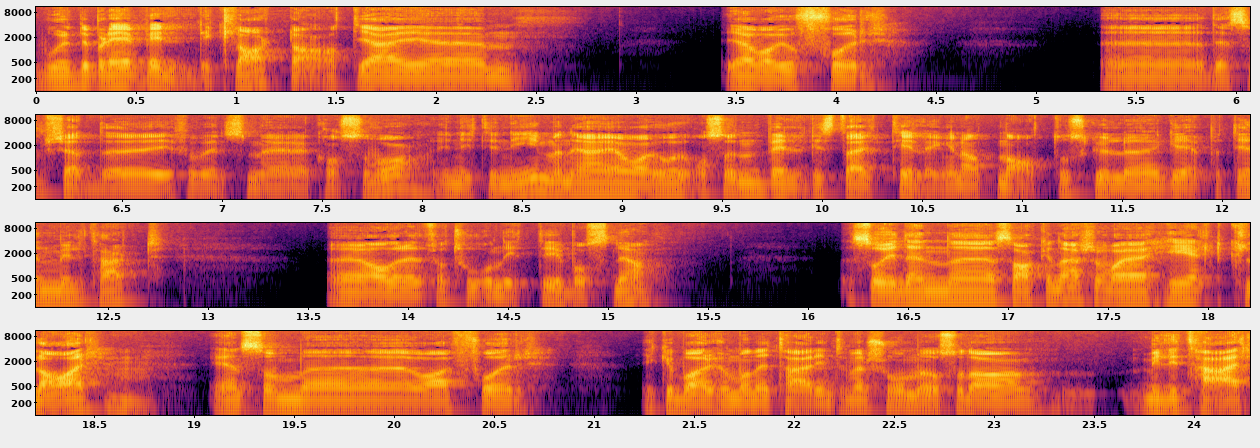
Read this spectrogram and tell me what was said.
hvor det ble veldig klart da, at jeg, eh, jeg var jo for uh, det som skjedde i forbindelse med Kosovo i 99, men jeg, jeg var jo også en veldig sterk tilhenger av at Nato skulle grepet inn militært uh, allerede fra 92 i Bosnia. Så i den uh, saken der så var jeg helt klar mm. en som var for ikke bare humanitær intervensjon, men også da militær,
